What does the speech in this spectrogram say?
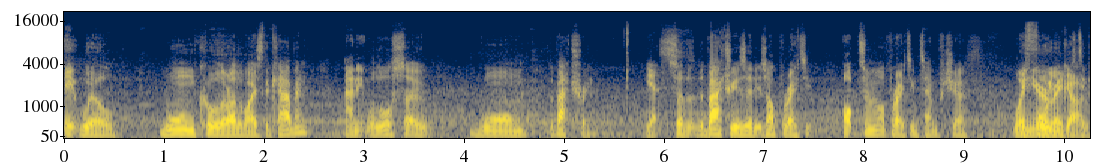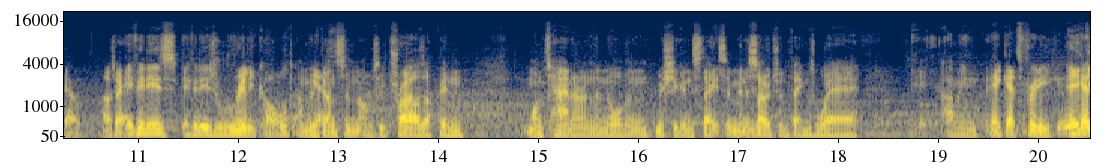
It will warm, cool, or otherwise the cabin, and it will also warm the battery Yes. so that the battery is at its operating optimum operating temperature when before you're you go. to go. So if it is if it is really cold, and we've Yes. done some obviously trials up in Montana and the northern Michigan states and Minnesota and things where, I mean, it gets pretty. It, it gets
